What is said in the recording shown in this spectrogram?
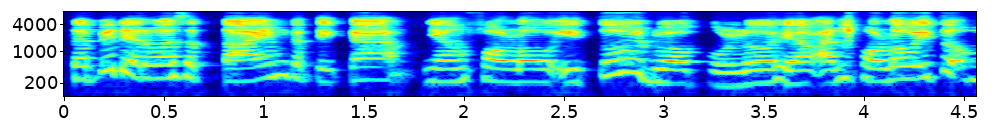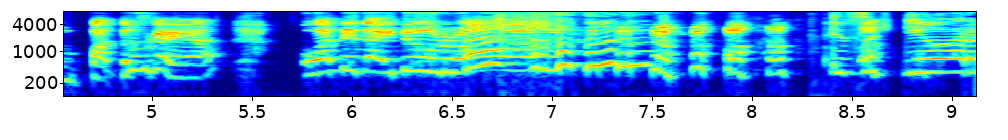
tapi there was a time ketika yang follow itu 20 yang unfollow itu 4 terus kayak what did I do wrong? Insecure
